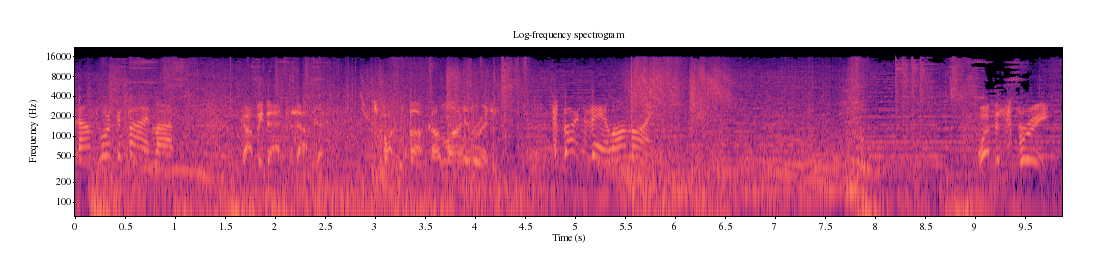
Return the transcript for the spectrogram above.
Comms working fine, Lab. Copy that, Tanaka. Spartan Buck, online and ready. Spartan Vale online. Weapons free.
